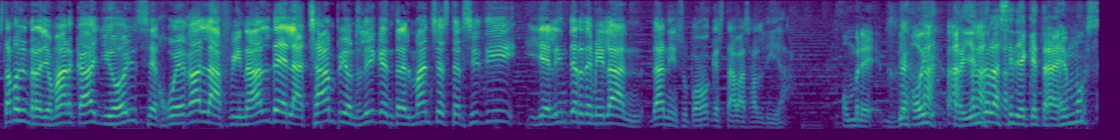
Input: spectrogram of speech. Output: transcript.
estamos en Radio Marca y hoy se juega la final de la Champions League entre el Manchester City y el Inter de Milán. Dani, supongo que estabas al día. Hombre, hoy trayendo la serie que traemos,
